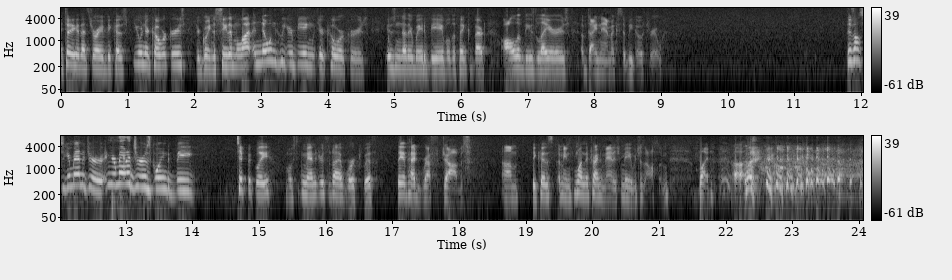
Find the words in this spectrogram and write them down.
I tell you that story because you and your coworkers, you're going to see them a lot, and knowing who you're being with your coworkers is another way to be able to think about all of these layers of dynamics that we go through. There's also your manager, and your manager is going to be, typically, most of the managers that I've worked with, they have had rough jobs. Um, because, I mean, one, they're trying to manage me, which is awesome, but uh,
